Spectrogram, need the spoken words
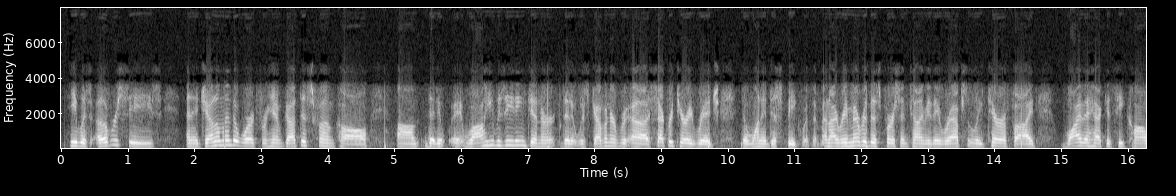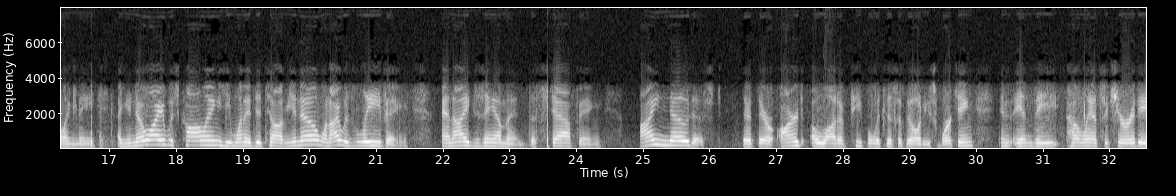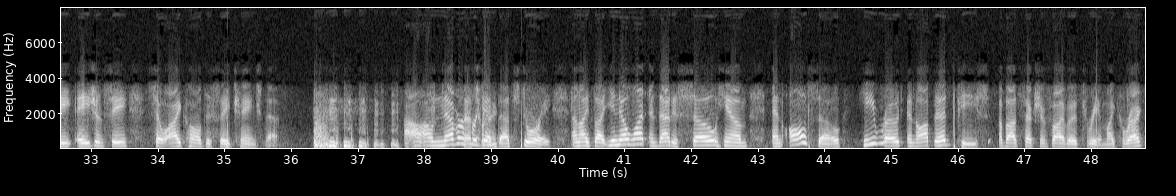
he was overseas and a gentleman that worked for him got this phone call um, that it, it, while he was eating dinner, that it was Governor uh, Secretary Ridge that wanted to speak with him. And I remember this person telling me they were absolutely terrified. Why the heck is he calling me? And you know why he was calling? He wanted to tell him, you know, when I was leaving and I examined the staffing, I noticed that there aren't a lot of people with disabilities working in, in the Homeland Security Agency. So I called to say change that. I'll, I'll never That's forget right. that story. And I thought, you know what? And that is so him. And also, he wrote an op-ed piece about Section 503. Am I correct?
